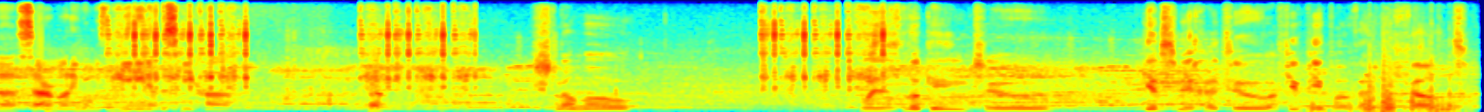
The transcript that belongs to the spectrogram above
the ceremony? What was the meaning of the smicha? Well, Shlomo was looking to give smicha to a few people that he felt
